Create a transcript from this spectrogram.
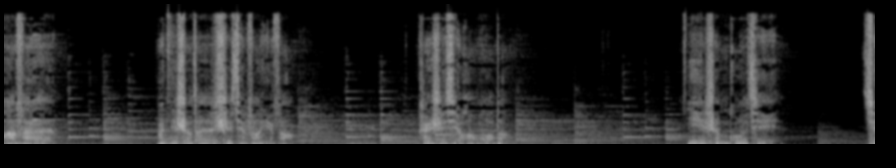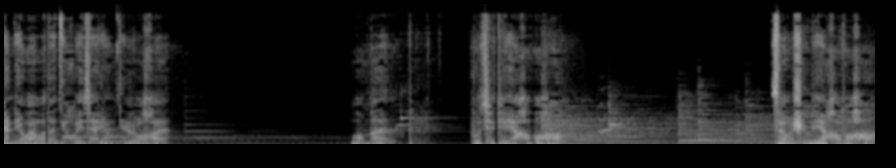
麻烦把你手头的事情放一放，开始喜欢我吧。你一生孤寂，千里外我等你回家，拥你入怀。我们不去天涯好不好？在我身边好不好？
